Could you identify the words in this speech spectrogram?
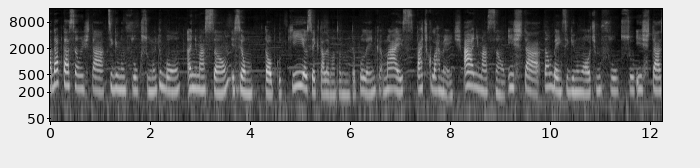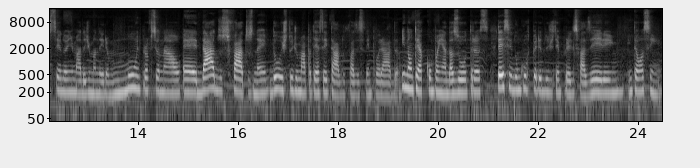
adaptação, está seguindo um fluxo muito bom. A animação, esse é um tópico que eu sei que tá levantando muita polêmica, mas particularmente a animação está também seguindo um ótimo fluxo, está sendo animada de maneira muito profissional, é, dados os fatos, né, do Estúdio Mapa ter aceitado fazer essa temporada e não ter acompanhado as outras, ter sido um curto período de tempo para eles fazerem. Então, assim,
